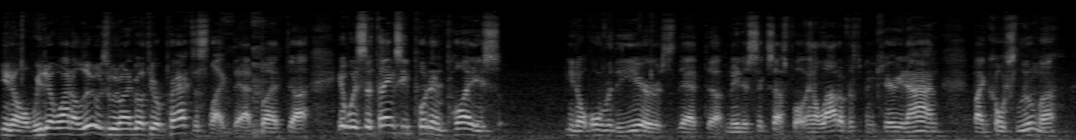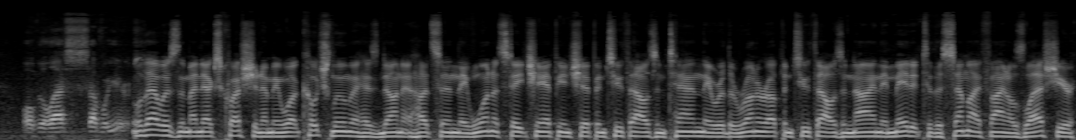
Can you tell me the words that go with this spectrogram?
you know, we didn't want to lose. We want to go through a practice like that. But uh, it was the things he put in place, you know, over the years that uh, made us successful, and a lot of it's been carried on by Coach Luma over the last several years. Well, that was the, my next question. I mean, what Coach Luma has done at Hudson, they won a state championship in 2010. They were the runner up in 2009. They made it to the semifinals last year.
